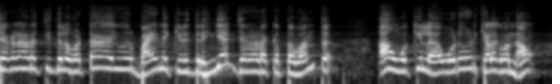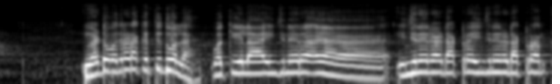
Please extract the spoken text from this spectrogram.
ಜಗಳ ಆಡತ್ತಿದ್ದಲ್ಲ ಒಟ್ಟ ಇವ್ರ ಬಾಯಿನ ಕೇಳಿದ್ದಿಲ್ಲ, ಹಿಂಗ್ಯಾಕೆ ಜಗಳಾಡಕತ್ತವ ಅಂತ ಆ ವಕೀಲ ಓಡಿ ಓಡಿ ಕೆಳಗೆ ಬಂದ ನಾವು ಇವೆರಡು ಒದರಾಡಕತ್ತಿದ್ವಲ್ಲ, ವಕೀಲ, ಇಂಜಿನಿಯರ್ ಇಂಜಿನಿಯರ್, ಡಾಕ್ಟ್ರ ಇಂಜಿನಿಯರ್, ಡಾಕ್ಟ್ರ ಅಂತ.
